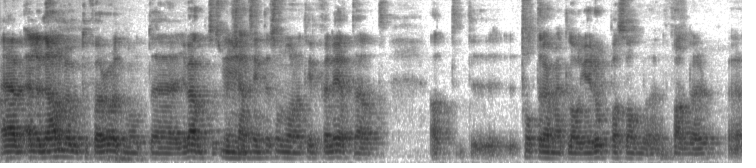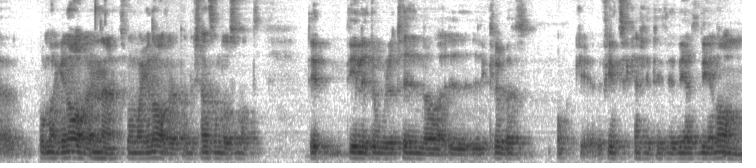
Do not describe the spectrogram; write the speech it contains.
Ja. Eh, Eller nu hade de otur förra året mot eh, Juventus men Mm. det känns inte som några tillfälligheter att, att eh, Tottenham är ett lag i Europa som faller eh, på marginaler, Nej. små marginaler utan det känns ändå som att det, det är lite orutin och i, i klubben och det finns kanske inte i deras DNA. Mm.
